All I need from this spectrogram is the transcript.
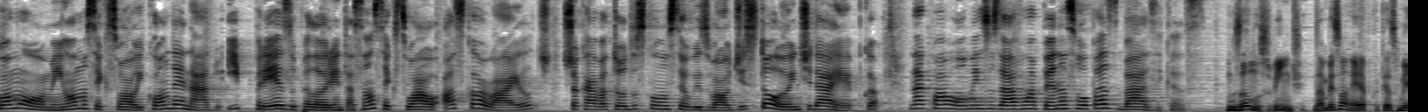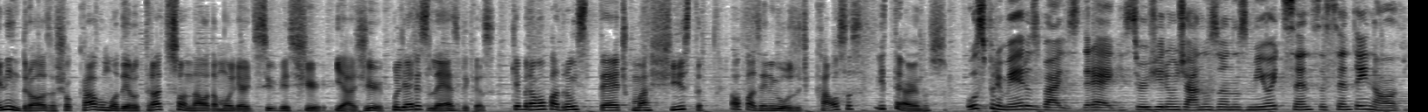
Como homem homossexual e condenado e preso pela orientação sexual, Oscar Wilde chocava todos com o seu visual distoante da época, na qual homens usavam apenas roupas básicas. Nos anos 20, na mesma época que as melindrosas chocavam o modelo tradicional da mulher de se vestir e agir, mulheres lésbicas quebravam o padrão estético machista ao fazerem uso de calças e ternos. Os primeiros bailes drag surgiram já nos anos 1869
